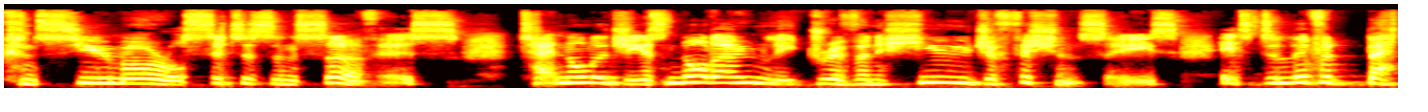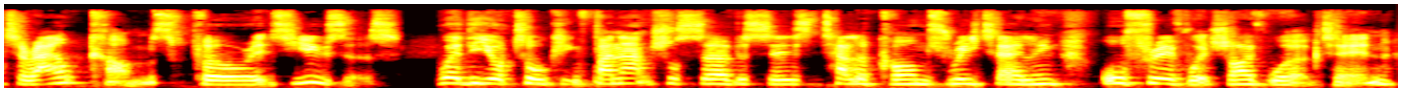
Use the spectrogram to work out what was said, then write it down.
consumer or citizen service, technology has not only driven huge efficiencies, it's delivered better outcomes for its users whether you're talking financial services, telecoms, retailing, all three of which I've worked in,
